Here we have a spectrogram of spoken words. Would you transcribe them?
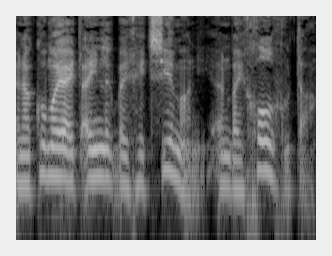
En dan kom hy uiteindelik by Getsemane in by Golgotha.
